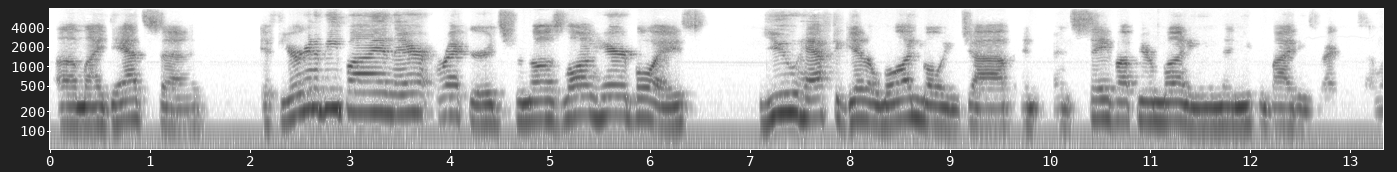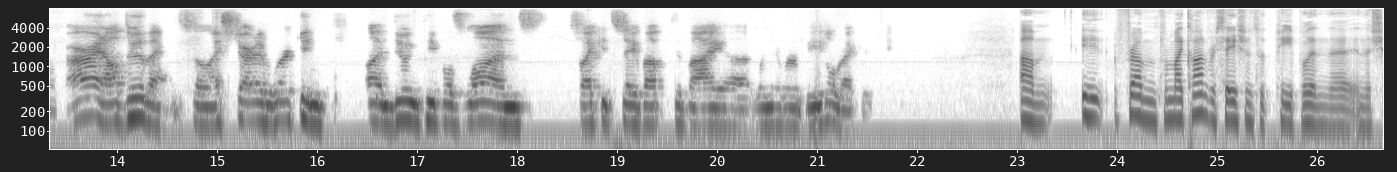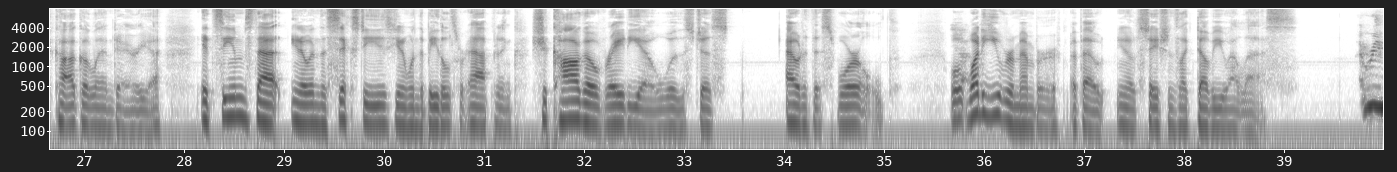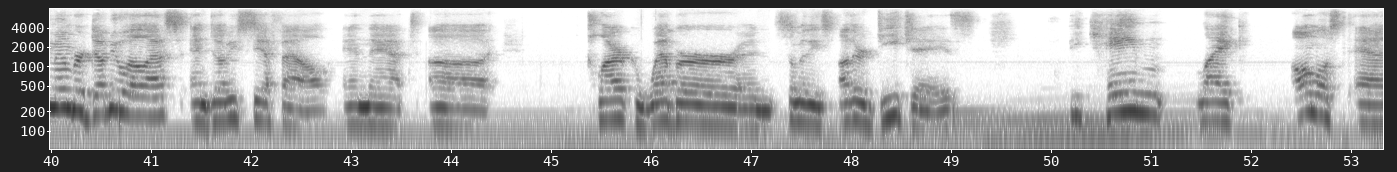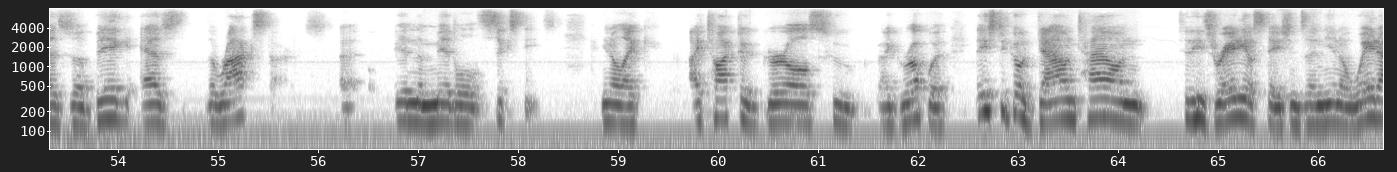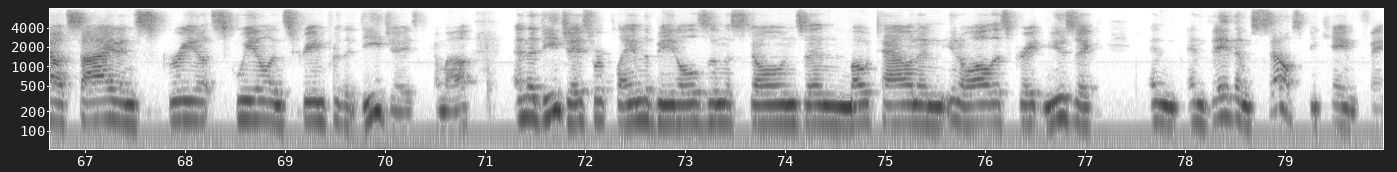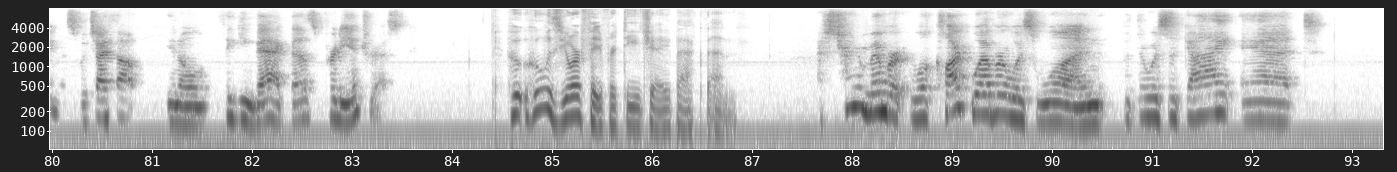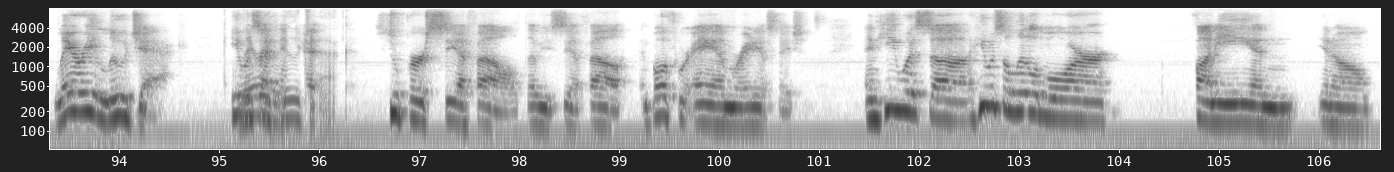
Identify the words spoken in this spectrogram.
uh, my dad said, if you're going to be buying their records from those long haired boys, you have to get a lawn mowing job and, and save up your money, and then you can buy these records. I'm like, all right, I'll do that. So I started working on doing people's lawns so I could save up to buy uh, whenever a Beatle record. Um, it, from from my conversations with people in the in the Chicagoland area, it seems that you know in the '60s, you know when the Beatles were happening, Chicago radio was just out of this world. Well, Yeah. what do you remember about you know stations like WLS? I remember WLS and WCFL and that uh, Clark Weber and some of these other DJs became like almost as uh, big as the rock stars uh, in the middle 60s. You know, like I talked to girls who I grew up with, they used to go downtown to these radio stations and you know wait outside and squeal, squeal and scream for the DJs to come out. And the DJs were playing the Beatles and the Stones and Motown and you know all this great music, and and they themselves became famous, which I thought you know thinking back that's pretty interesting. Who who was your favorite DJ back then? I was trying to remember. Well, Clark Weber was one, but there was a guy at Larry Lujak. He was I Larry think at Super CFL, WCFL, and both were AM radio stations. And he was uh, he was a little more funny, and you know,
